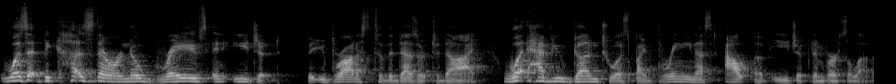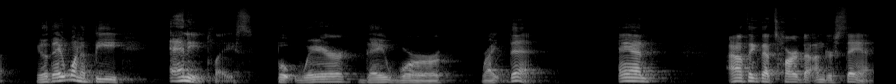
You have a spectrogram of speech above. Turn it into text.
Was it because there were no graves in Egypt that you brought us to the desert to die? What have you done to us by bringing us out of Egypt in verse 11? You know, they want to be any place but where they were right then. And I don't think that's hard to understand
